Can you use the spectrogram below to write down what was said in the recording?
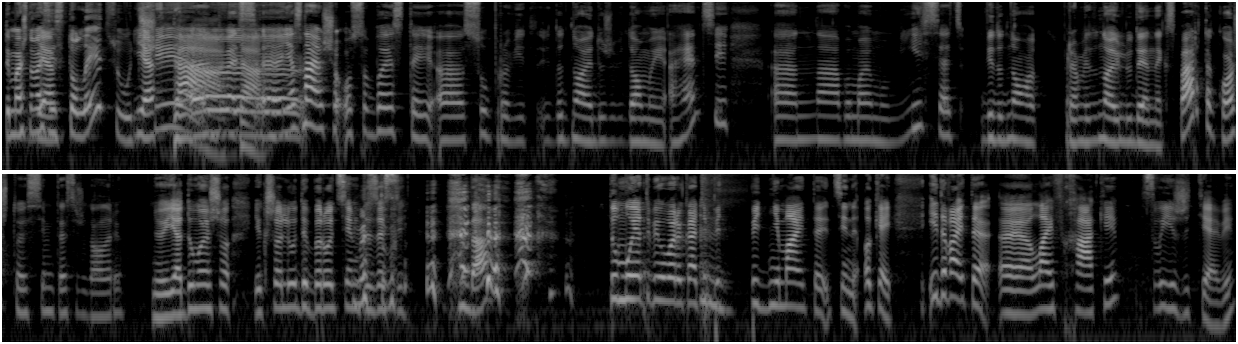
ти маєш на увазі Є. столицю Є. чи Да, е, Дивись, да. е, Я знаю, що особистий е, супровід від одної дуже відомої агенції е, на, по-моєму, місяць від одного, прям від одної людини експерта коштує 7 тисяч доларів. Ну і я думаю, що якщо люди беруть 7 тисяч. Да? Тому я тобі говорю, Катя, під, піднімайте ціни. Окей. І давайте е, лайфхаки свої життєві.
